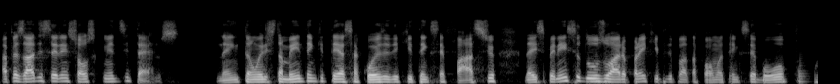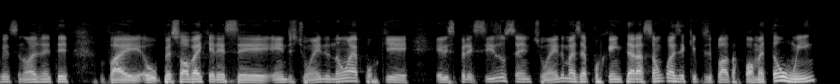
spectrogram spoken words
apesar de serem só os clientes internos. Né? Então, eles também têm que ter essa coisa de que tem que ser fácil, né? a experiência do usuário para a equipe de plataforma tem que ser boa, porque senão a gente vai, o pessoal vai querer ser end-to-end, -end, não é porque eles precisam ser end-to-end, -end, mas é porque a interação com as equipes de plataforma é tão ruim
